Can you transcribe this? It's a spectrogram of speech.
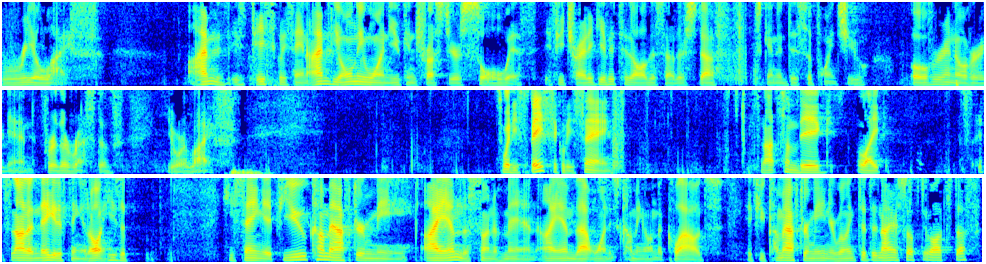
real life. I'm basically saying, I'm the only one you can trust your soul with. If you try to give it to all this other stuff, it's going to disappoint you over and over again for the rest of your life. That's what he's basically saying. It's not some big, like, it's, not a negative thing at all. He's, a, he's saying, if you come after me, I am the Son of Man. I am that one who's coming on the clouds. If you come after me and you're willing to deny yourself, do all that stuff,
